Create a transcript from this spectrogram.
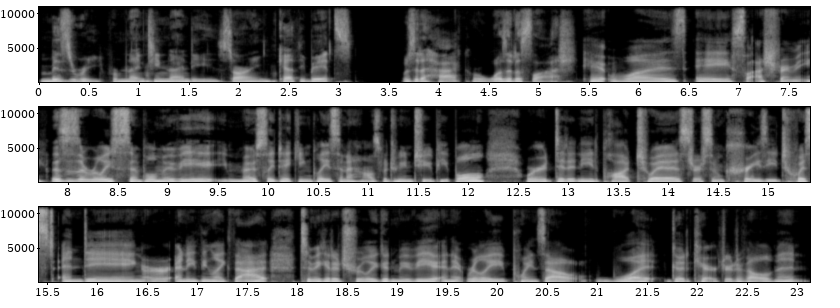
Misery from 1990, starring Kathy Bates. Was it a hack or was it a slash? It was a slash for me. This is a really simple movie, mostly taking place in a house between two people where it didn't need plot twist or some crazy twist ending or anything like that to make it a truly good movie. And it really points out what good character development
